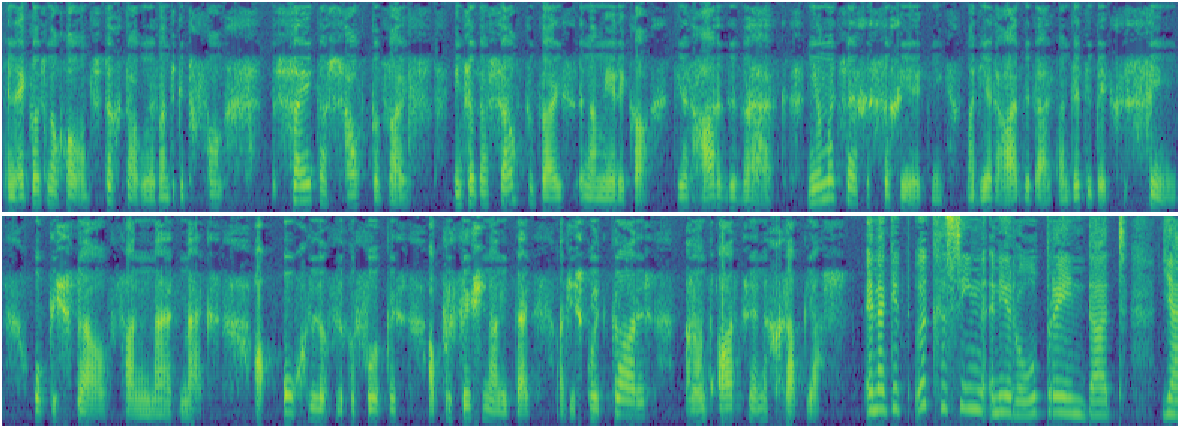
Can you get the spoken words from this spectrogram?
En ek was nogal ontstig daaroor want ek het gevoel sy het haarself bewys en sy het haarself bewys in Amerika deur harde werk. Nie omdat sy gesig het nie, maar deur harde werk want dit het ek gesien op die stel van Mad Max. Haar ongelooflike fokus, haar professionaliteit, as jy skoot klaar is, dan ontaard sy 'n grapjas. En ek het ook gesien in die rolprent dat jy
